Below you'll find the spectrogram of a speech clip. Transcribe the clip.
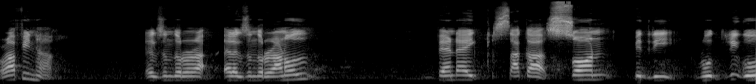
Raphinha, Alexander Alexander Arnold Van Dijk Saka, Son, Pedri, Rodrygo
